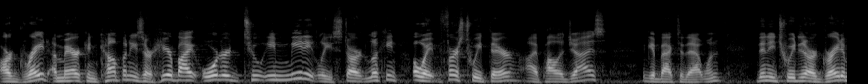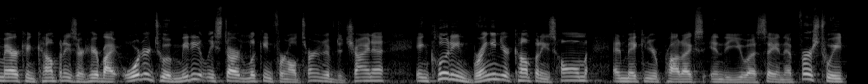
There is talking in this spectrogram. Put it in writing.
Our great American companies are hereby ordered to immediately start looking. Oh, wait, first tweet there. I apologize. I'll get back to that one. Then he tweeted, Our great American companies are hereby ordered to immediately start looking for an alternative to China, including bringing your companies home and making your products in the USA. In that first tweet,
